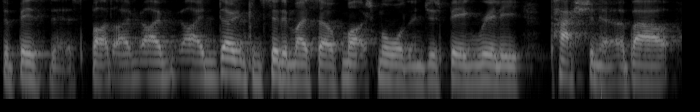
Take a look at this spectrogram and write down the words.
the business, but I, I, I don't consider myself much more than just being really passionate about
